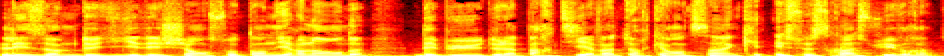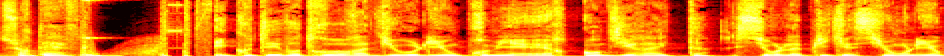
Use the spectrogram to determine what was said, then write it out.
les hommes de Didier Deschamps sont en Irlande. Début de la partie à 20h45 et ce sera à suivre sur TF. Écoutez votre radio Lyon Première en direct sur l'application Lyon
